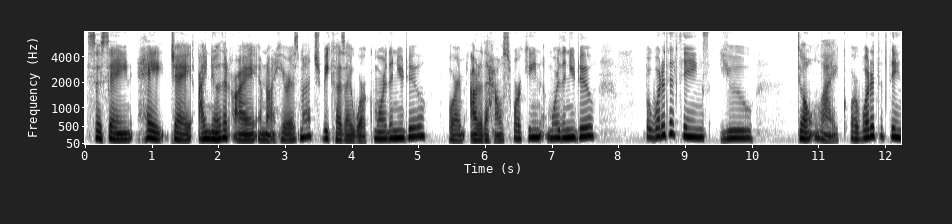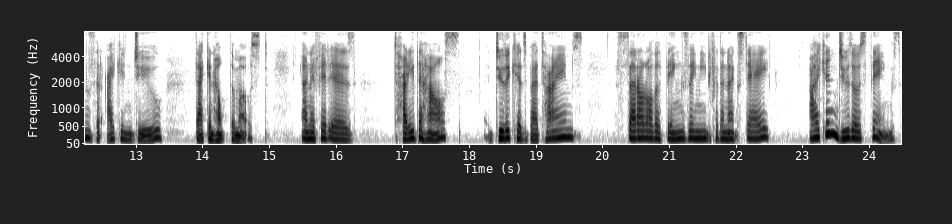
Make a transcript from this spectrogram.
So, saying, Hey, Jay, I know that I am not here as much because I work more than you do, or I'm out of the house working more than you do. But what are the things you don't like, or what are the things that I can do that can help the most? And if it is tidy the house, do the kids' bedtimes, set out all the things they need for the next day, I can do those things.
